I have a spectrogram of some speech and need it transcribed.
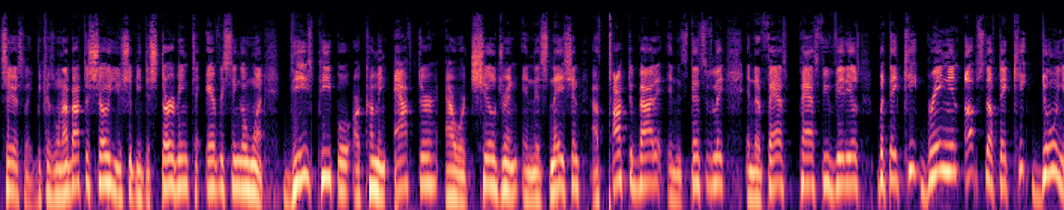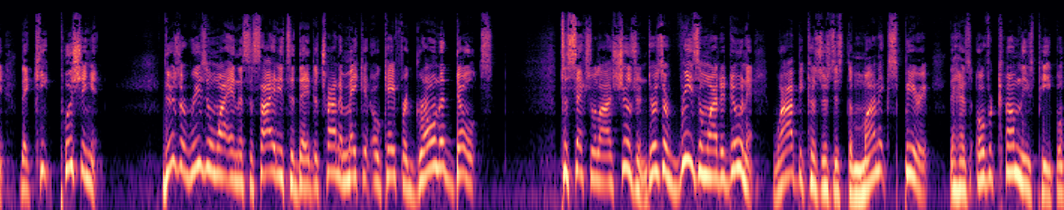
Seriously, because what I'm about to show you should be disturbing to every single one. These people are coming after our children in this nation. I've talked about it extensively in the fast past few videos, but they keep bringing up stuff. They keep doing it. They keep pushing it. There's a reason why in the society today they're trying to make it okay for grown adults to sexualize children. There's a reason why they're doing that. Why? Because there's this demonic spirit that has overcome these people,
